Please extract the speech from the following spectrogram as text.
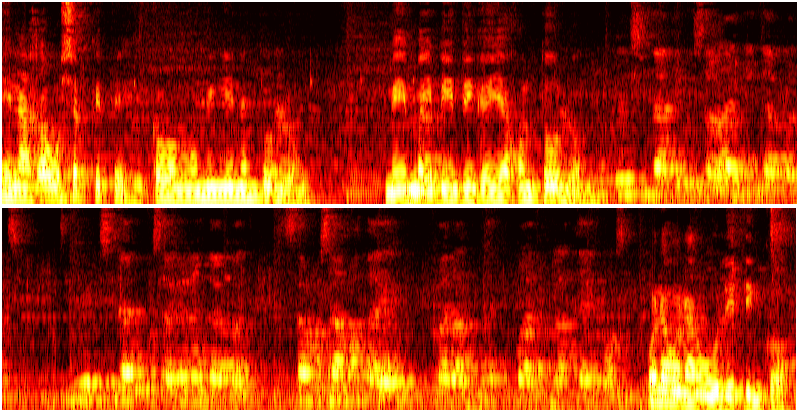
Eh, nakausap kita eh. Ikaw ang humingi ng tulong. May may bibigay akong tulong. Yung yung sinabi ko sa kanya, dapat, siguro yung sinabi ko sa kanya na dapat sama-sama tayo para kahit pa lahat tayo kasi Una-una, ulitin ko,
